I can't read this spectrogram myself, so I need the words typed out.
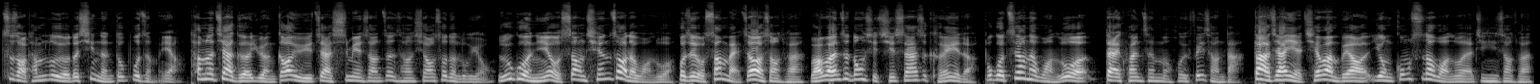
至少他们路由的性能都不怎么样，他们的价格远高于在市面上正常销售的路由。如果你有上千兆的网络，或者有上百兆的上传，玩玩这东西其实还是可以的。不过这样的网络带宽成本会非常大，大家也千万不要用公司的网络来进行上传，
